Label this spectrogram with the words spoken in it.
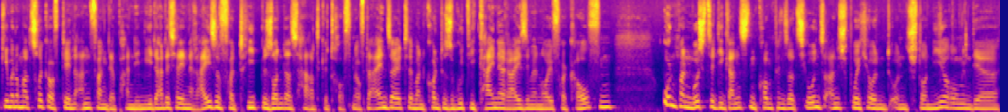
gehen wir nochmal zurück auf den Anfang der Pandemie. Da hat es ja den Reisevertrieb besonders hart getroffen. Auf der einen Seite, man konnte so gut wie keine Reise mehr neu verkaufen. Und man musste die ganzen Kompensationsansprüche und, und Stornierungen der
